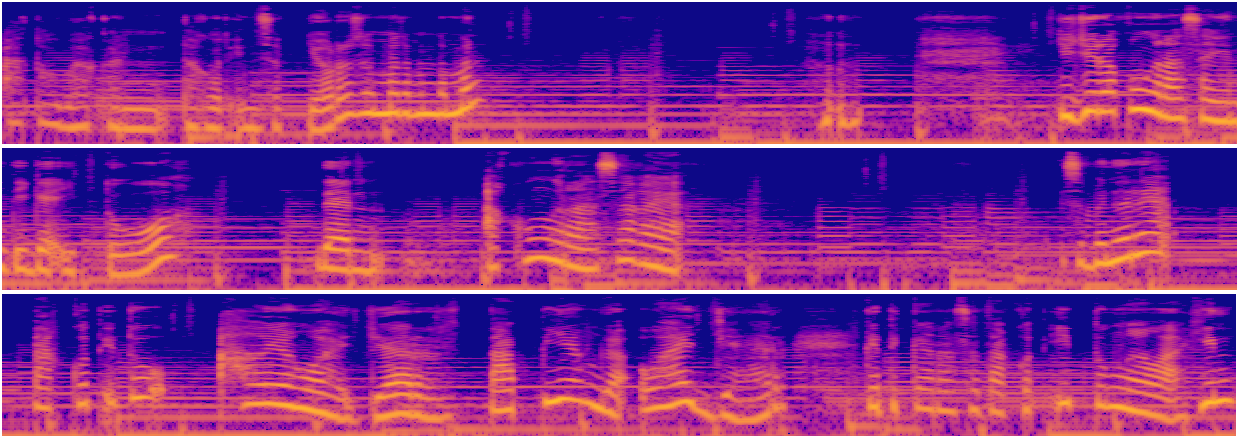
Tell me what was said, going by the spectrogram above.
atau bahkan takut insecure sama teman-teman. Jujur aku ngerasain tiga itu dan aku ngerasa kayak sebenarnya takut itu hal yang wajar tapi yang nggak wajar ketika rasa takut itu ngalahin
